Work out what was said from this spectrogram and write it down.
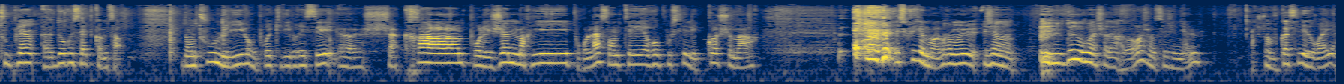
tout plein euh, de recettes comme ça dans tout le livre pour équilibrer ses euh, chakras, pour les jeunes mariés, pour la santé, repousser les cauchemars. Excusez-moi, vraiment, j'ai de nouveau un chat dans la gorge, c'est génial. Je dois vous casser les oreilles.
